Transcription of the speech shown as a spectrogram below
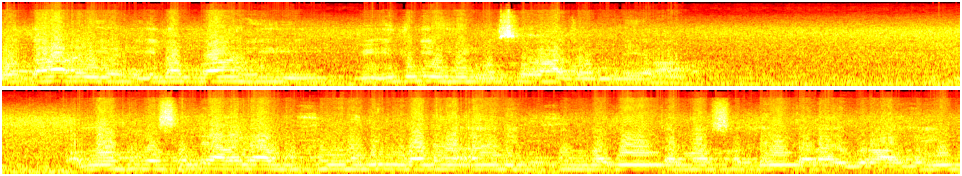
وداعيا إلى الله بإذنه وسراجا منيرا. اللهم صل على محمد وعلى آل محمد كما صليت على إبراهيم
